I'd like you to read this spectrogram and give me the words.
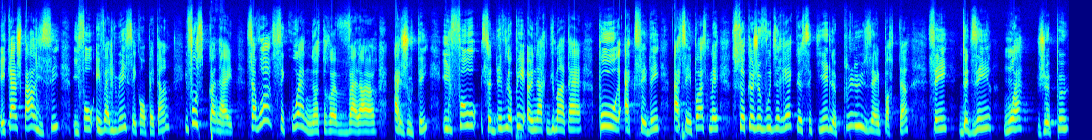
Et quand je parle ici, il faut évaluer ses compétences, il faut se connaître, savoir c'est quoi notre valeur ajoutée. Il faut se développer un argumentaire pour accéder à ces postes. Mais ce que je vous dirais que ce qui est le plus important, c'est de dire, moi, je peux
